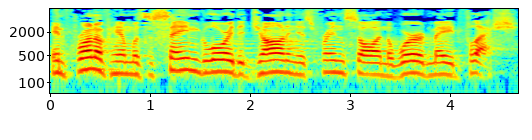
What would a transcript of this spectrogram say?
in front of him was the same glory that John and his friends saw in the Word made flesh.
